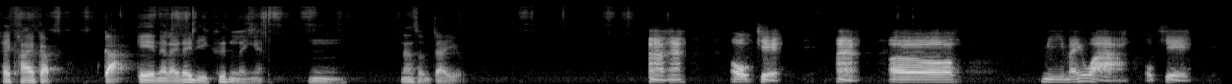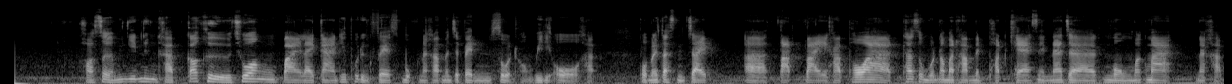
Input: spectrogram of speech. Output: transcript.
คล้ายๆกับกะเกณฑ์อะไรได้ดีขึ้นอะไรเงี้ย อืม น่าสนใจอยู่ อ่าฮะ โอเค อ่าเอ่อมีไหมว่า โอเค ขอเสริมนิดนึงครับ ก็คือช่วงปลายรายการที่พูดถึง Facebook นะครับ มันจะเป็นส่วนของวิดีโอครับ ผมเลยตัดสินใจตัดไปครับ เพราะว่าถ้าสมมติเอามาทำเป็นพอดแคสต์เนี่ยน่าจะงงมาก ๆ นะครับ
